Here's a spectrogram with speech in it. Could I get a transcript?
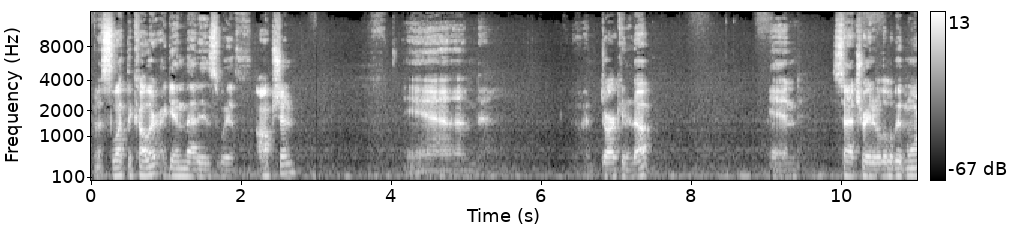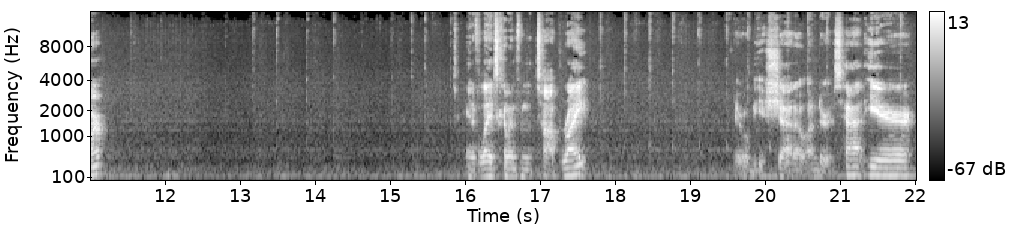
going to select the color. Again, that is with option. And darken it up and saturate it a little bit more. And if light's coming from the top right, there will be a shadow under his hat here.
